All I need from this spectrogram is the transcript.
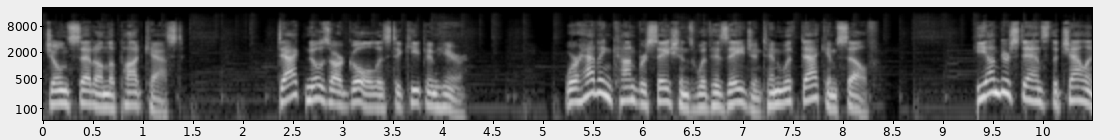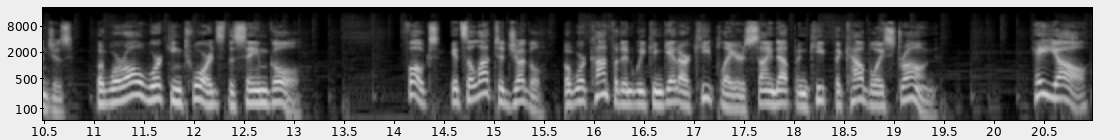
Jones said on the podcast. Dak knows our goal is to keep him here. We're having conversations with his agent and with Dak himself. He understands the challenges, but we're all working towards the same goal. Folks, it's a lot to juggle, but we're confident we can get our key players signed up and keep the Cowboys strong. Hey y'all!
